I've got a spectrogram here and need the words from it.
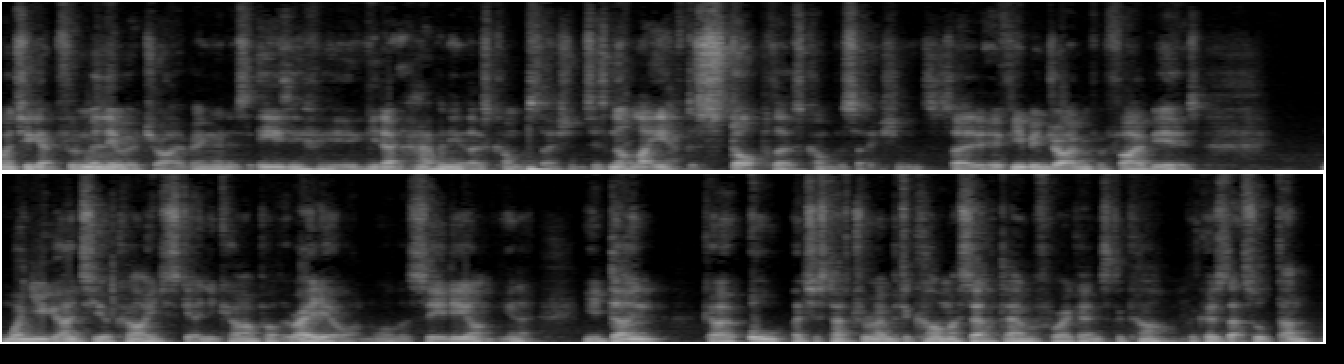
Once you get familiar with driving and it's easy for you, you don't have any of those conversations. It's not like you have to stop those conversations. So if you've been driving for five years, when you go to your car, you just get in your car and put the radio on or the CD on. You know, you don't go, oh, I just have to remember to calm myself down before I get into the car because that's all done.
